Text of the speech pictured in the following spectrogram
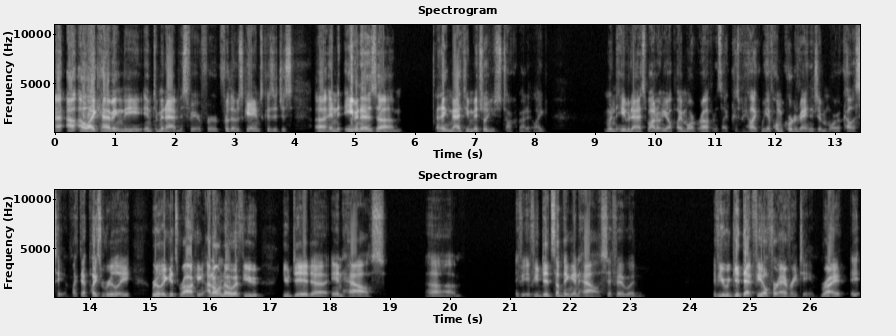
I, I, like having the intimate atmosphere for for those games because it just uh, and even as um, I think Matthew Mitchell used to talk about it, like when he would ask, "Why don't y'all play more rough?" and it's like because we like we have home court advantage at Memorial Coliseum. Like that place really really gets rocking. I don't know if you you did uh, in house. Um, if if you did something in house, if it would if you would get that feel for every team, right? It,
